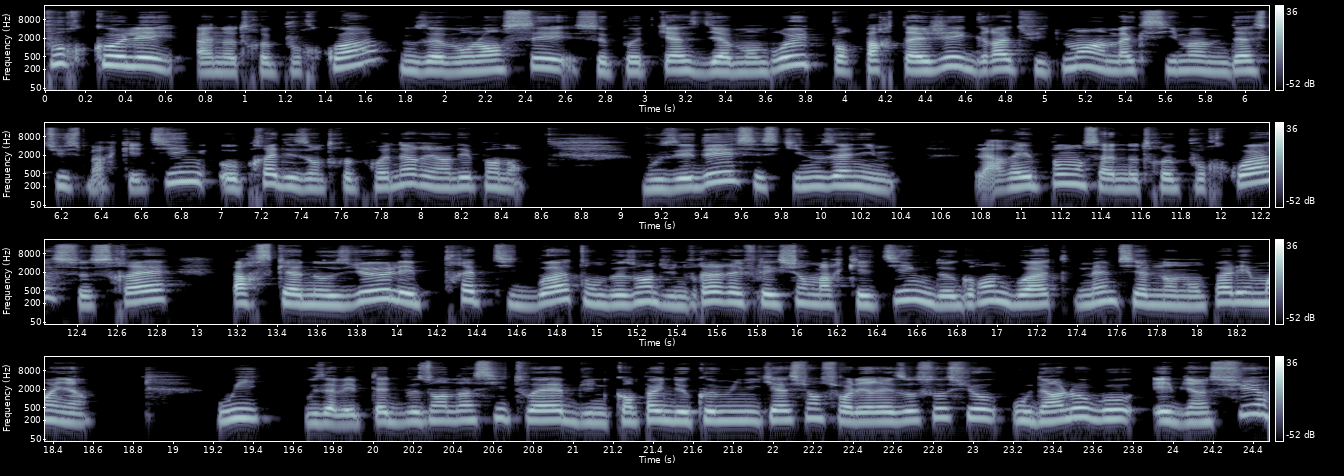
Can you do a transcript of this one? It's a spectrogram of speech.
pour coller à notre pourquoi, nous avons lancé ce podcast Diamant Brut pour partager gratuitement un maximum d'astuces marketing auprès des entrepreneurs et indépendants. Vous aider, c'est ce qui nous anime. La réponse à notre pourquoi, ce serait parce qu'à nos yeux, les très petites boîtes ont besoin d'une vraie réflexion marketing de grandes boîtes, même si elles n'en ont pas les moyens. Oui, vous avez peut-être besoin d'un site web, d'une campagne de communication sur les réseaux sociaux ou d'un logo, et bien sûr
